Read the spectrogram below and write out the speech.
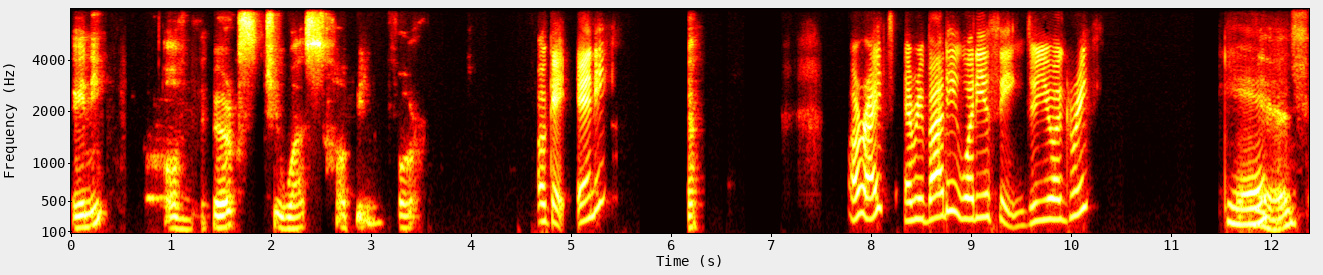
any of the perks she was hoping for. Okay, any? Yeah. All right, everybody, what do you think? Do you agree? Yes.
